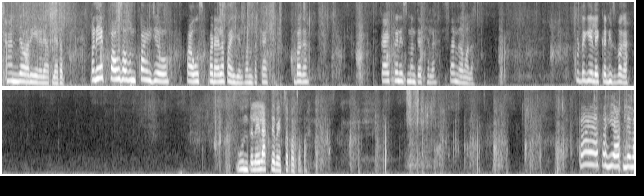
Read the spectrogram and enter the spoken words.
छान ज्वारी इकडे आपल्या. आता पण एक पाऊस अजून पाहिजे हो. पाऊस पडायला पाहिजे पण आता काय? बघा. काय कणीस म्हणतात ह्याला? सांगा मला. कुठे गेले कणीस बघा? ऊन तर लय लागते बाई चपा चपा काय आता हे आपल्याला?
